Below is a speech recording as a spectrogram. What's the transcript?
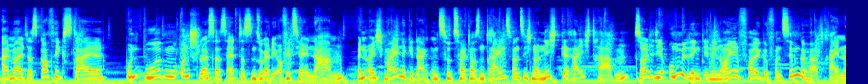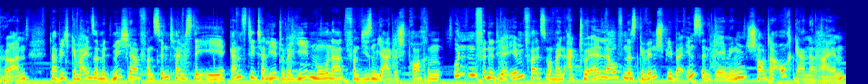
Einmal das Gothic Style und Burgen- und Schlösser-Set, das sind sogar die offiziellen Namen. Wenn euch meine Gedanken zu 2023 noch nicht gereicht haben, solltet ihr unbedingt in die neue Folge von Sim gehört reinhören. Da habe ich gemeinsam mit Micha von simtimes.de ganz detailliert über jeden Monat von diesem Jahr gesprochen. Unten findet ihr ebenfalls noch mein aktuell laufendes Gewinnspiel bei Instant Gaming. Schaut da auch gerne rein.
